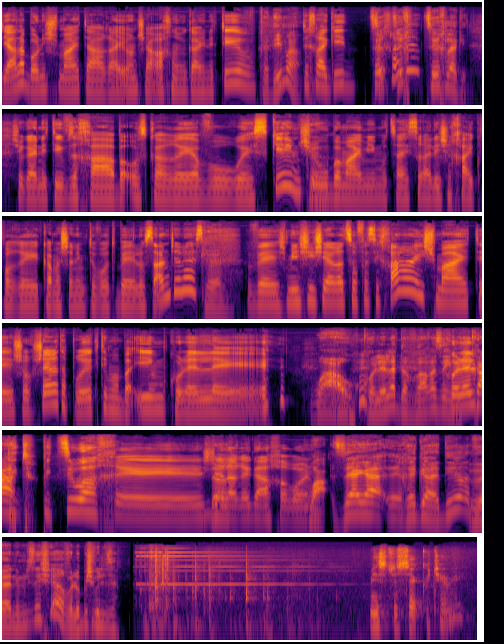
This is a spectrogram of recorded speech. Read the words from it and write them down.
יאללה, בוא נשמע את הריאיון שערכנו עם גיא נתיב. קדימה. צריך להגיד, צריך, צריך להגיד. צריך להגיד. שגיא נתיב זכה באוסקר uh, עבור uh, סקין, כן. שהוא במאי ממוצא ישראלי שחי כבר uh, כמה שנים טובות בלוס אנג'לס. כן. ומי שיישאר עד סוף השיחה ישמע את שרשרת הפרויקטים הבאים, כולל... וואו, כולל הדבר הזה עם הקאט. כולל פיצוח uh, של הרגע האחרון. וואו, זה היה רגע אדיר, ואני מנסה להישאר, ולא בשביל זה. Mr. Secretary?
